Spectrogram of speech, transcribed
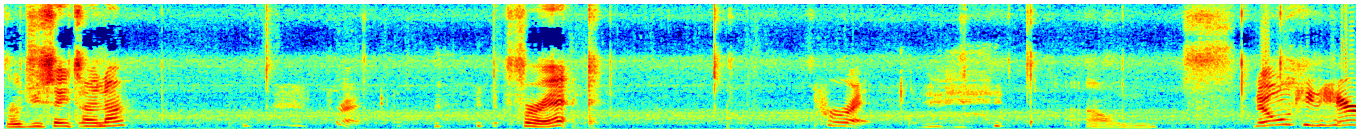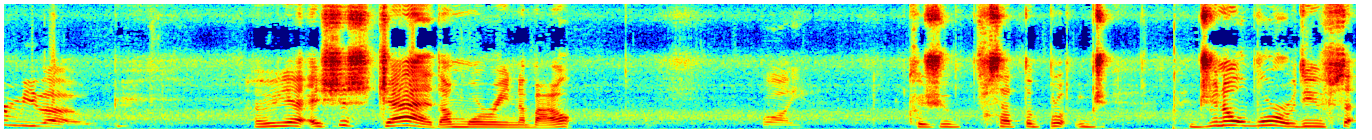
What did you say, Tyler? Prick. Frick. Prick. Oh, you. No one can hear me though. Oh yeah, it's just Jed I'm worrying about. Why? Because you said the blo- do, do you know what word you've said?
